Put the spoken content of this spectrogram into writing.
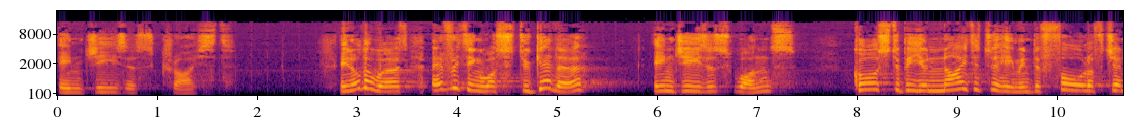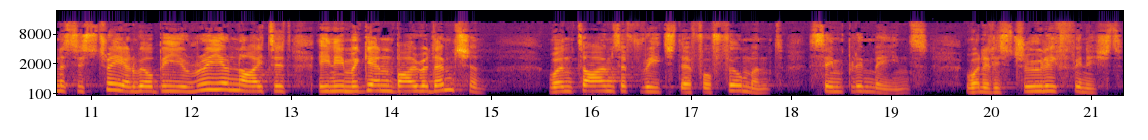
in Jesus Christ. In other words, everything was together in Jesus once, caused to be united to Him in the fall of Genesis 3, and will be reunited in Him again by redemption. When times have reached their fulfillment, simply means when it is truly finished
